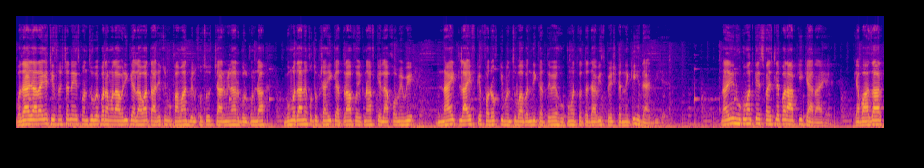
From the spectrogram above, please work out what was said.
बताया जा रहा है कि चीफ मिनिस्टर ने इस मनसूबे पर अमलावरी के अलावा तारीखी मकाम बिलखसूस चार मीनार गुलकुंडा, गुमदान कुतुबशाही के अतराफ़ व इकनाफ के इलाकों में भी नाइट लाइफ के फ़रोग की मनसूबाबंदी करते हुए हुकूमत को तजावीज़ पेश करने की हिदायत दी है। नारीन, हुकूमत के इस फैसले पर आपकी क्या राय है? क्या बाज़ार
